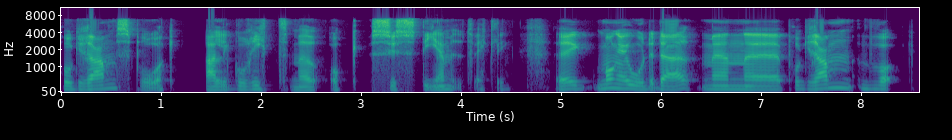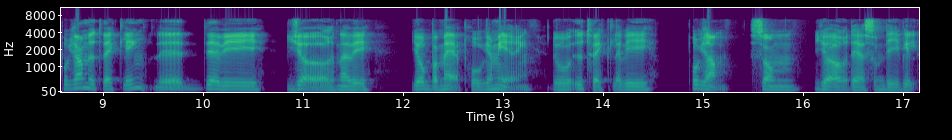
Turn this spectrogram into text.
programspråk, algoritmer och systemutveckling. Det är många ord där, men eh, program, programutveckling, det är det vi gör när vi jobbar med programmering. Då utvecklar vi program som gör det som vi vill.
